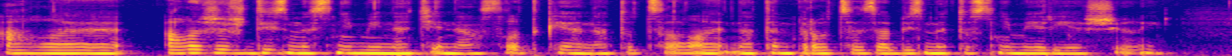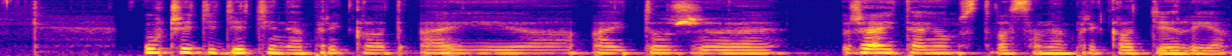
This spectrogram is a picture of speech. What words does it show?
ale, ale že vždy sme s nimi na tie následky a na to celé, na ten proces, aby sme to s nimi riešili. Učiť deti napríklad aj, aj to, že, že aj tajomstva sa napríklad delia.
